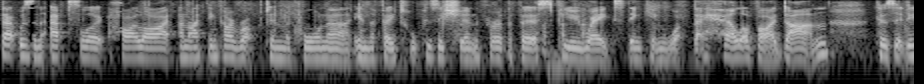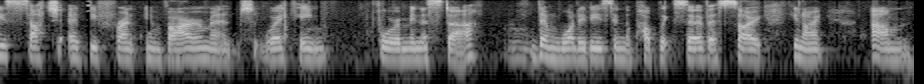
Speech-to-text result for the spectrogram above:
that was an absolute highlight, and I think I rocked in the corner in the fetal position for the first few weeks, thinking, "What the hell have I done?" Because it is such a different environment working for a minister than what it is in the public service. So you know. Um,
